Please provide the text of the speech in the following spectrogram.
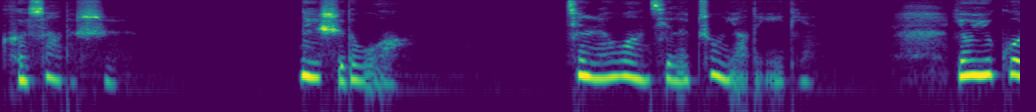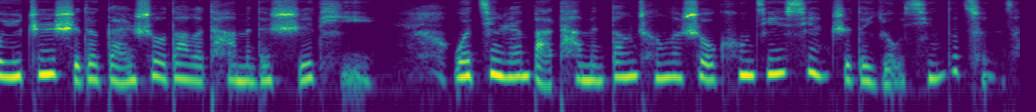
可笑的是，那时的我竟然忘记了重要的一点：由于过于真实的感受到了他们的实体，我竟然把他们当成了受空间限制的有形的存在。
